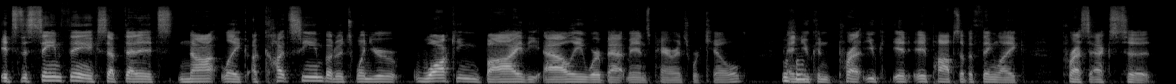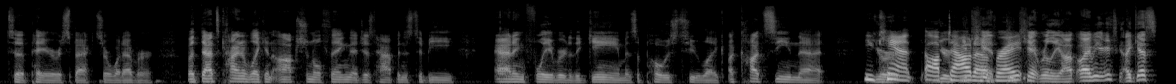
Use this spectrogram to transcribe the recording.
it's the same thing except that it's not like a cutscene, but it's when you're walking by the alley where Batman's parents were killed, and you can press you it, it pops up a thing like press X to to pay your respects or whatever. But that's kind of like an optional thing that just happens to be adding flavor to the game as opposed to like a cutscene that You can't opt out of, can't- You right? can't really opt. I mean, I guess-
